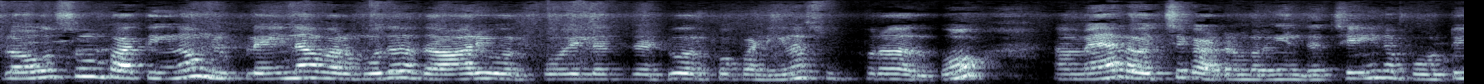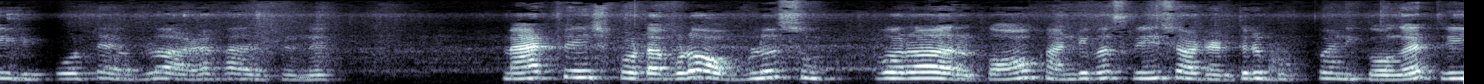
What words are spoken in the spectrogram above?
ப்ளவுஸும் பார்த்தீங்கன்னா உங்களுக்கு பிளெயினாக வரும்போது அது ஆரி ஒர்க்கோ இல்லை த்ரெட் ஒர்க்கோ பண்ணிங்கன்னா சூப்பராக இருக்கும். நான் மேலே வச்சு காட்டுறேன் பாருங்க இந்த செயினை போட்டு இப்படி போட்டு எவ்வளோ அழகாக இருக்குன்னு. மேட் ஃபினிஷ் போட்டால் கூட அவ்வளோ சூப்பராக இருக்கும். கண்டிப்பாக ஸ்க்ரீன்ஷாட் எடுத்துகிட்டு புக் பண்ணிக்கோங்க. த்ரீ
